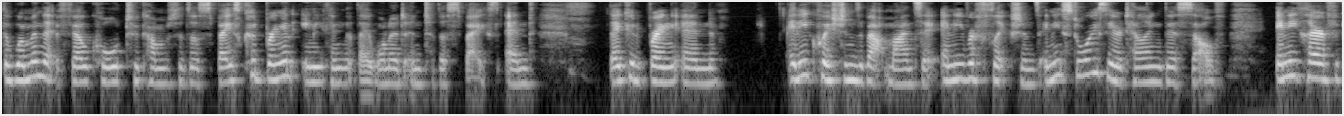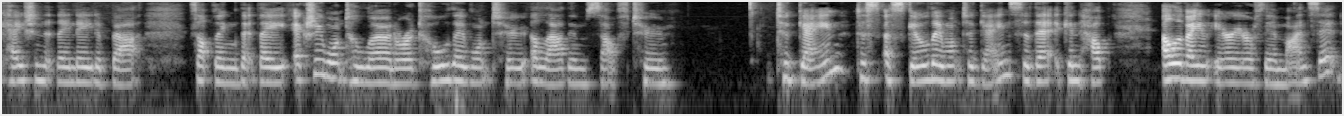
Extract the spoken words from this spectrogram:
the women that felt called to come to this space could bring in anything that they wanted into the space and they could bring in any questions about mindset any reflections any stories they're telling their self any clarification that they need about something that they actually want to learn or a tool they want to allow themselves to to gain to a skill they want to gain so that it can help elevate an area of their mindset.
